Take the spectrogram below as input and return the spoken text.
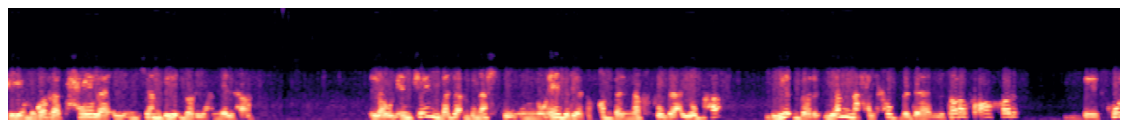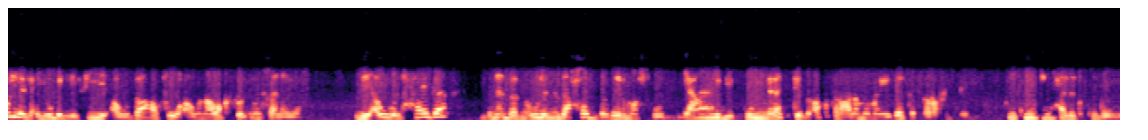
هي مجرد حالة الإنسان بيقدر يعملها؟ لو الإنسان بدأ بنفسه إنه قادر يتقبل نفسه بعيوبها بيقدر يمنح الحب ده لطرف آخر بكل العيوب اللي فيه أو ضعفه أو نواقصه الإنسانية. دي أول حاجة بنقدر نقول إن ده حب غير مشروط يعني بيكون مركز أكتر على مميزات الطرف الثاني يكون في حالة قبول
